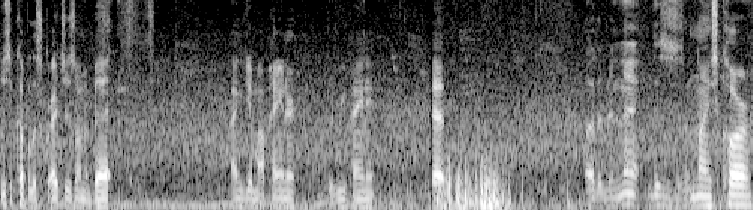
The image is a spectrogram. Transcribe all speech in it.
Just a couple of scratches on the back. I can get my painter to repaint it. Other than that, this is a nice car.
